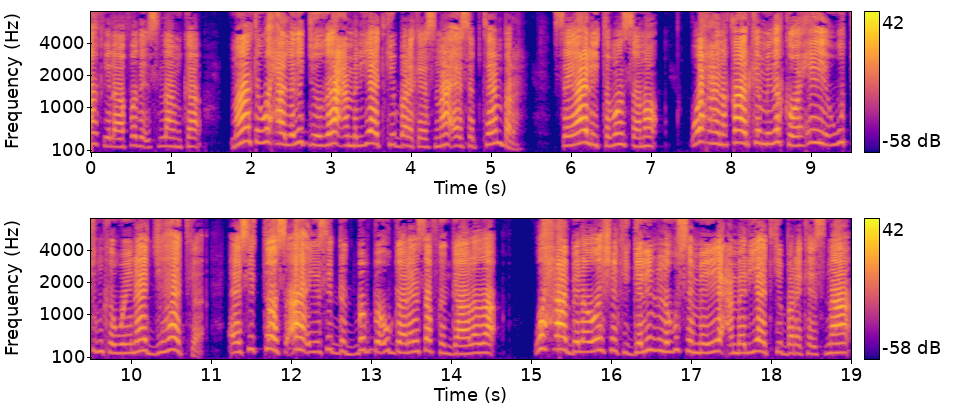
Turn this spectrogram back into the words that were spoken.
ah khilaafada islaamka. Maanta waxaa laga joogaa camaliyaadkii barakaysnaa ee sebteembar sagaal iyo toban sano waxaana qaar ka mida kooxihii ugu tunka weynaa jihaadka ay si toos ah iyo si dadbadba u galeen safka gaalada waxaa bilowday shakigelin in lagu sameeyey camaliyaadkii barakaysnaa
